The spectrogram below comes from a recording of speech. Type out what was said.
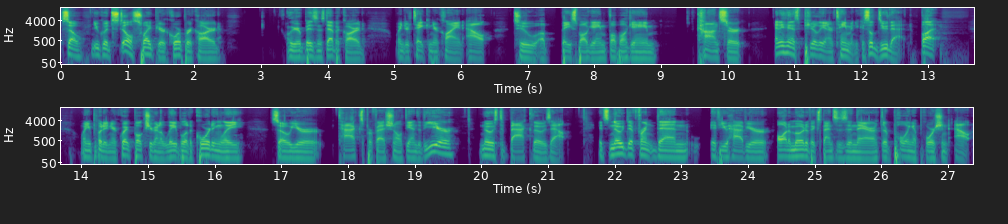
So you could still swipe your corporate card or your business debit card when you're taking your client out to a baseball game, football game, concert, anything that's purely entertainment. You can still do that. But when you put it in your QuickBooks, you're going to label it accordingly. So your tax professional at the end of the year knows to back those out. It's no different than if you have your automotive expenses in there, they're pulling a portion out.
